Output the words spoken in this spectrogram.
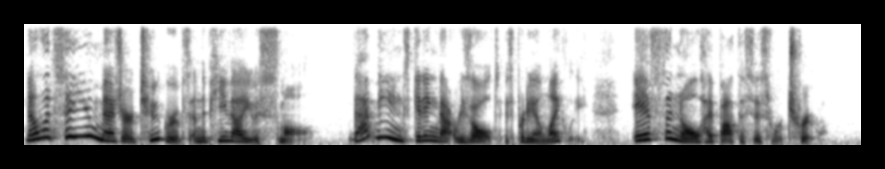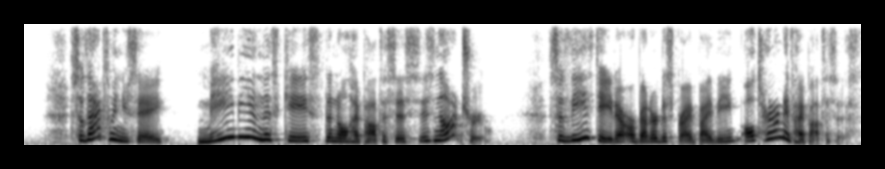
Now let's say you measure two groups and the p-value is small. That means getting that result is pretty unlikely, if the null hypothesis were true. So that's when you say, maybe in this case the null hypothesis is not true. So these data are better described by the alternative hypothesis,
